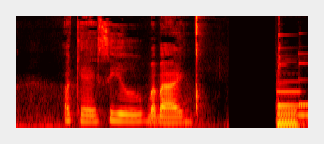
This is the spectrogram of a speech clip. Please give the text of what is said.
Oke, okay, see you. Bye bye.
